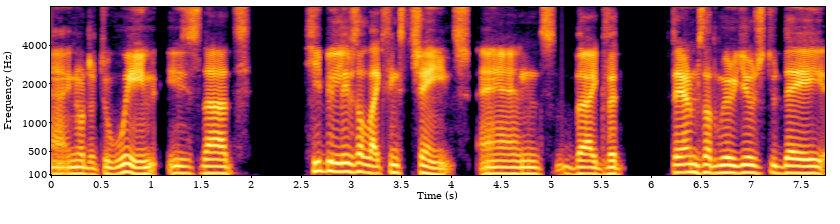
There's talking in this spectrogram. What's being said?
uh, in order to win is that he believes that like things change and like the terms that we're used today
